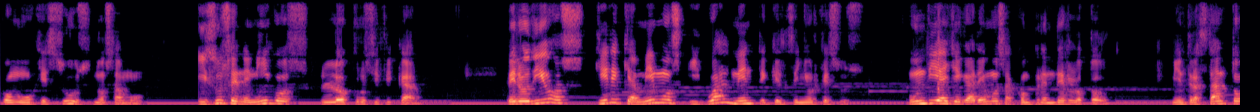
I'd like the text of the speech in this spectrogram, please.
como Jesús nos amó y sus enemigos lo crucificaron. Pero Dios quiere que amemos igualmente que el Señor Jesús. Un día llegaremos a comprenderlo todo. Mientras tanto,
